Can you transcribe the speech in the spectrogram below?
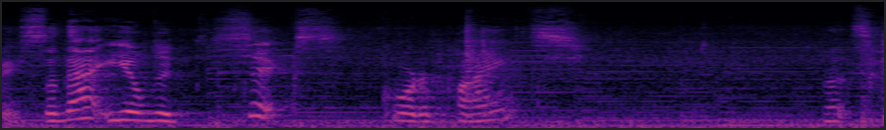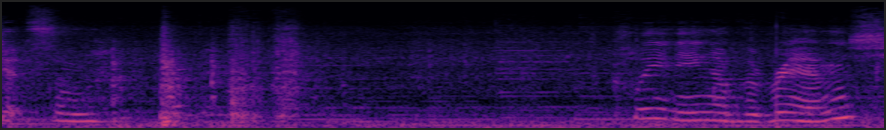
Okay, so that yielded six quarter pints. Let's get some cleaning of the rims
